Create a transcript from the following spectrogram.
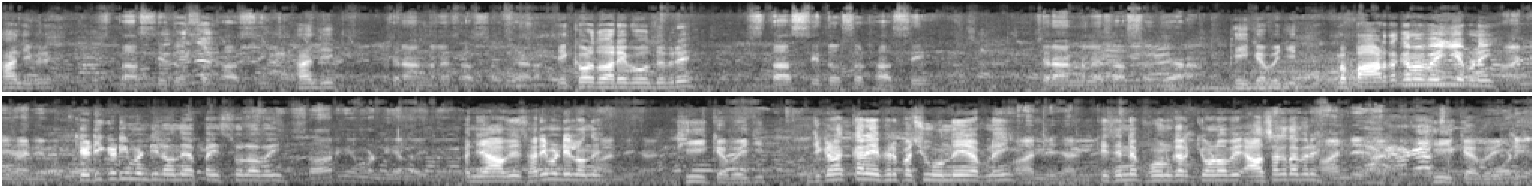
ਹਾਂਜੀ ਵੀਰੇ। 87288 ਹਾਂਜੀ। 94711 ਇੱਕ ਵਾਰ। ਦੁਬਾਰੇ ਬੋਲ ਦਿਓ ਵੀਰੇ 87288 94711 ਠੀਕ ਹੈ ਬਾਈ ਜੀ। ਵਪਾਰ ਦਾ ਕੰਮ ਹੈ ਬਾਈ ਜੀ ਆਪਣਾ? ਹਾਂਜੀ ਹਾਂਜੀ। ਕਿਹੜੀ ਕਿਹੜੀ ਮੰਡੀ ਲਾਉਂਦੇ ਆਪਾਂ ਇਸ ਤੋਂ ਇਲਾਵਾ ਬਾਈ? ਸਾਰੀਆਂ ਮੰਡੀਆਂ ਲਾਈਆਂ। ਪੰਜਾਬ ਦੀ ਸਾਰੀ ਮੰਡੀ ਲਾਉਂਦੇ? ਹਾਂਜੀ ਹਾਂਜੀ। ਠੀਕ ਹੈ ਬਾਈ ਜੀ। ਜਿਕਣਾ ਘਰੇ ਫਿਰ ਪਸ਼ੂ ਹੁੰਦੇ ਆ ਆਪਣੇ? ਹਾਂਜੀ ਹਾਂਜੀ। ਕਿਸੇ ਨੇ ਫੋਨ ਕਰਕੇ ਆਉਣਾ ਹੋਵੇ ਆ ਸਕਦਾ ਵੀਰੇ? ਹਾਂਜੀ ਹਾਂਜੀ। ਠੀਕ ਹੈ ਬਾਈ ਜੀ।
